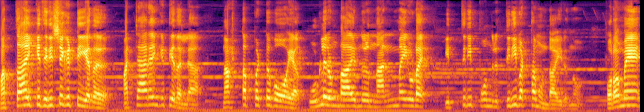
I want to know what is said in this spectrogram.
മത്തായിക്ക് തിരിച്ചു കിട്ടിയത് മറ്റാരെയും കിട്ടിയതല്ല നഷ്ടപ്പെട്ടു പോയ ഉള്ളിലുണ്ടായിരുന്ന ഒരു നന്മയുടെ ഇത്തിരി പോന്നൊരു തിരിവട്ടം ഉണ്ടായിരുന്നു പുറമേ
